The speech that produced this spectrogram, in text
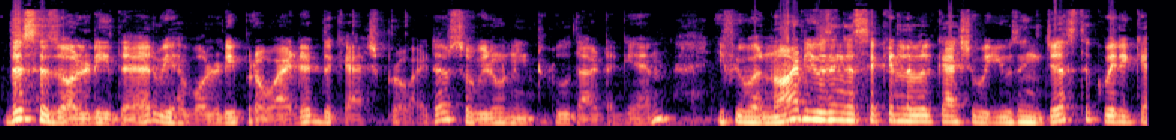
This is already there. We have already provided the cache provider, so we don't need to do that again. If you were not using a second level cache, you were using just the query cache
